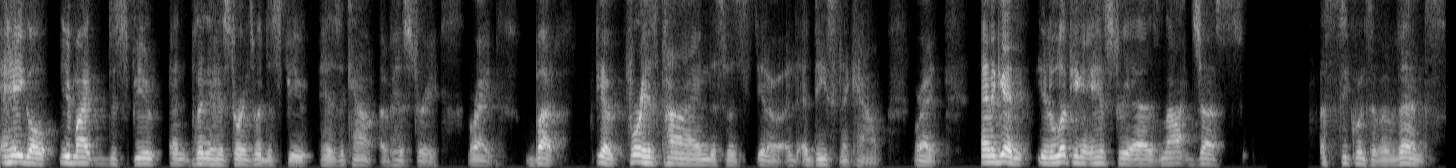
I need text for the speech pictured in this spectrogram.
Hegel, you might dispute, and plenty of historians would dispute his account of history, right? But you know, for his time, this was you know a, a decent account, right? And again, you're looking at history as not just a sequence of events,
